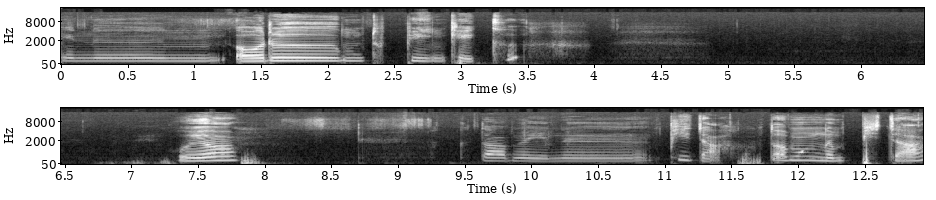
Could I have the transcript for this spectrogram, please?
얘는 얼음 토핑 케이크. 고요. 그 다음에 얘는 피자. 떠먹는 피자.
